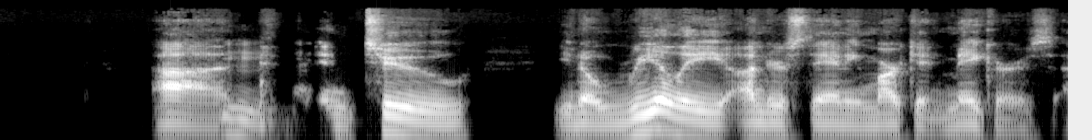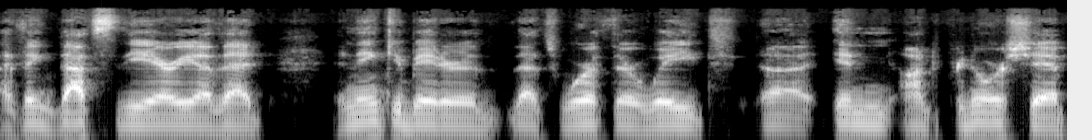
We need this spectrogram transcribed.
uh, mm-hmm. and two, you know, really understanding market makers. I think that's the area that an incubator that's worth their weight uh, in entrepreneurship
